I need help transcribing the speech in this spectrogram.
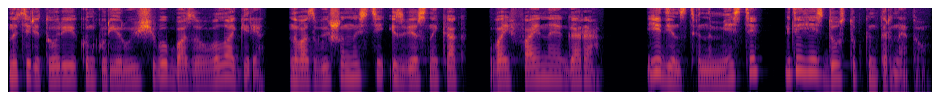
на территории конкурирующего базового лагеря, на возвышенности, известной как Wi-Fi гора, единственном месте, где есть доступ к интернету.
